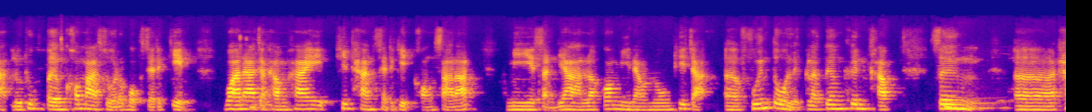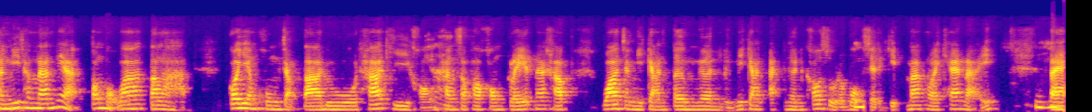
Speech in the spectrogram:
อัดหรือถูกเติมเข้ามาสู่ระบบเศรษฐกิจ ว่าน่าจะทำให้ทิศทางเศรษฐกิจของสหรัฐมีสัญญาณแล้วก็มีแนวโน้มที่จะเอ่อฟื้นตัวหรือกระเตื้องขึ้นครับ ซึ่งเอ่อทั้งนี้ทั้งนั้นเนี่ยต้องบอกว่าตลาดก็ยังคงจับตาดูท่าทีของค่ะทางสภาคองเกรสนะครับ ว่าจะมีการเติมเงินหรือมีการอัดเงินเข้าสู่ระบบเศรษฐกิจมากน้อยแค่ไหนอืมแต่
